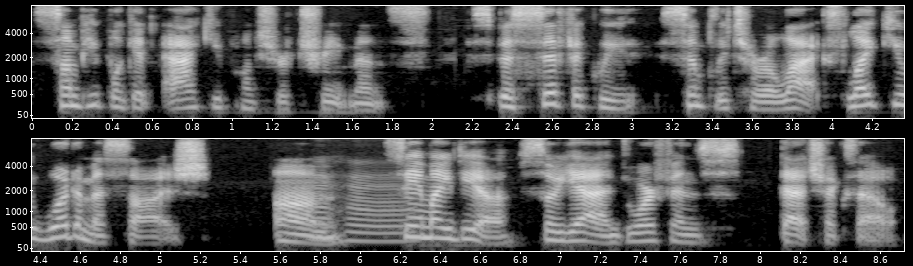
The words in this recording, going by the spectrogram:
some people get acupuncture treatments specifically simply to relax, like you would a massage. Um, Mhm. same idea. So yeah, endorphins, that checks out.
